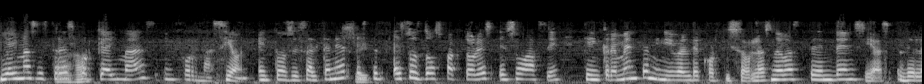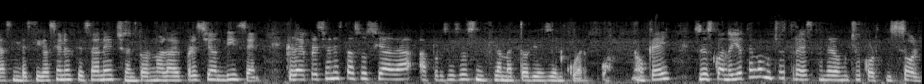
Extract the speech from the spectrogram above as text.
Y hay más estrés porque hay más información. Entonces, al tener este, estos dos factores, eso hace que incremente mi nivel de cortisol. Las nuevas tendencias de las investigaciones que se han hecho en torno a la depresión dicen que la depresión está asociada a procesos inflamatorios del cuerpo. ¿Ok? Entonces, cuando yo tengo mucho estrés, genero mucho cortisol.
